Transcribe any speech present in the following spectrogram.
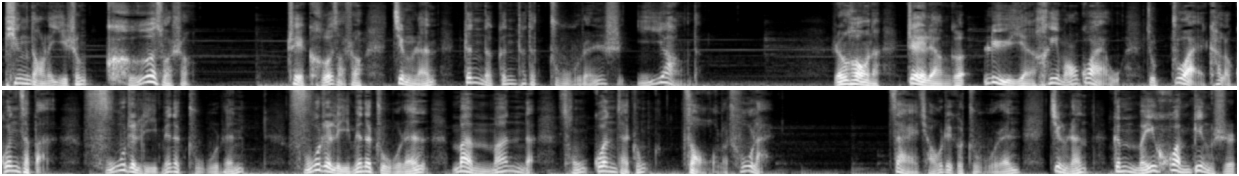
听到了一声咳嗽声。这咳嗽声竟然真的跟他的主人是一样的。然后呢，这两个绿眼黑毛怪物就拽开了棺材板，扶着里面的主人。扶着里面的主人，慢慢的从棺材中走了出来。再瞧这个主人，竟然跟没患病时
